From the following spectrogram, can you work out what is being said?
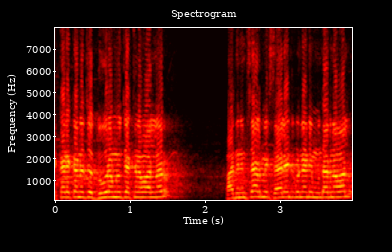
ఎక్కడెక్కడి నుంచో దూరం నుంచి వచ్చిన వాళ్ళు ఉన్నారు. పది నిమిషాలు మీరు సైలెంట్గా ఉండండి ముందరిన వాళ్ళు.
